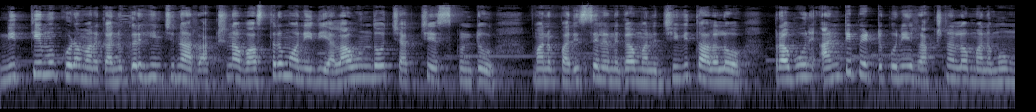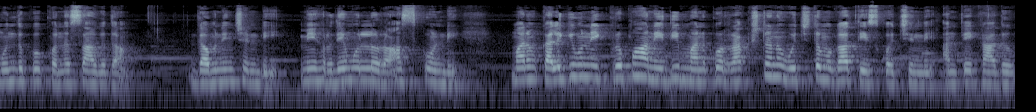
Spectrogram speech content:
నిత్యము కూడా మనకు అనుగ్రహించిన రక్షణ వస్త్రము అనేది ఎలా ఉందో చెక్ చేసుకుంటూ మన పరిశీలనగా మన జీవితాలలో ప్రభువుని అంటిపెట్టుకుని రక్షణలో మనము ముందుకు కొనసాగుదాం. గమనించండి మీ హృదయముల్లో రాసుకోండి. మనం కలిగి ఉన్న ఈ కృప అనేది మనకు రక్షణను ఉచితముగా తీసుకొచ్చింది. అంతేకాదు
